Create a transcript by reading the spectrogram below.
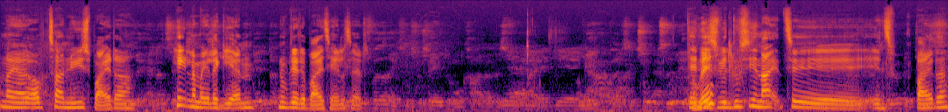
når jeg optager nye spejdere. Helt normalt ageren. Nu bliver det bare i talesat. Dennis, vil du sige nej til øh, en spejder,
